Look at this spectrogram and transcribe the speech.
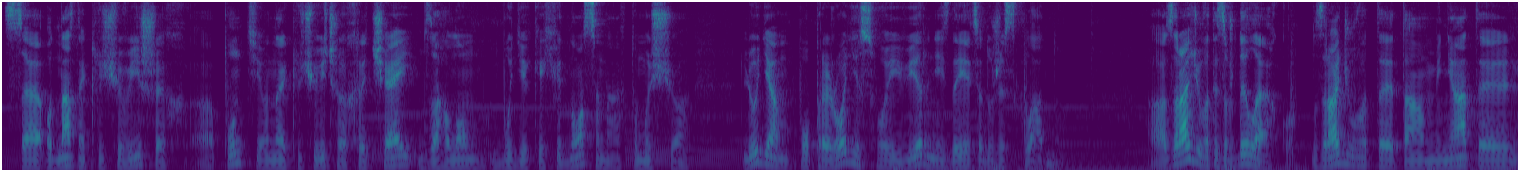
це одна з найключовіших е, пунктів, найключовіших речей взагалом в будь-яких відносинах, тому що людям по природі своїй вірність здається дуже складно. Зраджувати завжди легко. Зраджувати там, міняти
